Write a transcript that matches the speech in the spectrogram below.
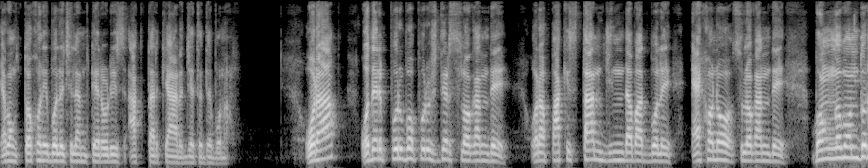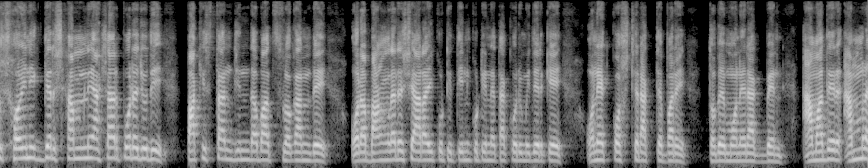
এবং তখনই বলেছিলাম, টেরোরিস্ট আক্তারকে আর যেতে দেব না। ওরা ওদের পূর্বপুরুষদের স্লোগান দে ওরা পাকিস্তান জিন্দাবাদ বলে এখনও স্লোগান দে বঙ্গবন্ধুর সৈনিকদের সামনে আসার পরে যদি পাকিস্তান জিন্দাবাদ স্লোগান দে ওরা বাংলাদেশে আড়াই কোটি তিন কোটি নেতা কর্মীদেরকে অনেক কষ্টে রাখতে পারে। তবে মনে রাখবেন আমাদের আমরা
